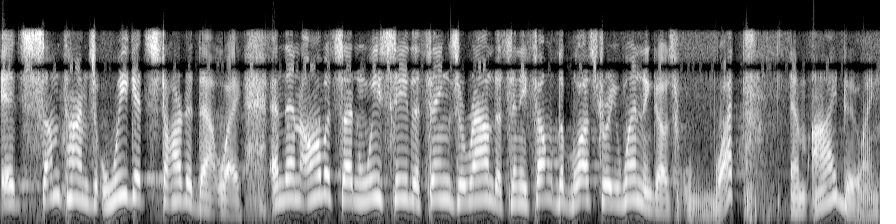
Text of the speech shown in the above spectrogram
It's sometimes we get started that way. And then all of a sudden we see the things around us and he felt the blustery wind and goes, What am I doing?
